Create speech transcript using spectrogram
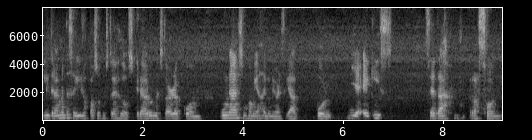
literalmente seguir los pasos de ustedes dos, crear una startup con una de sus amigas de la universidad por X, Z razón.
